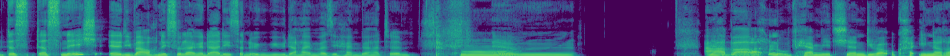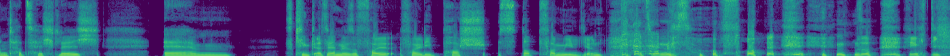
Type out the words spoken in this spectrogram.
das, das nicht. Äh, die war auch nicht so lange da, die ist dann irgendwie wieder heim, weil sie Heimweh hatte. Oh. Ähm, Wir aber auch ein Au-pair-Mädchen, die war Ukrainerin tatsächlich. Ähm, es klingt, als wären wir so voll, voll die Posch-Stop-Familien. Als wären wir so voll in so richtig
